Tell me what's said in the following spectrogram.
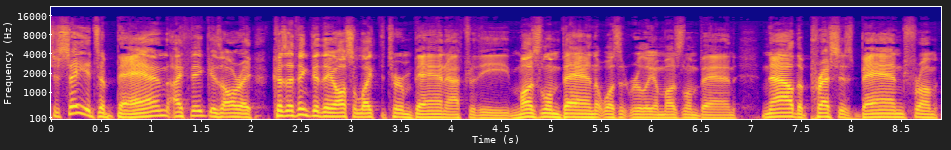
to say it's a ban, I think, is all right. Because I think that they also like the term ban after the Muslim ban that wasn't really a Muslim ban. Now the press is banned from.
